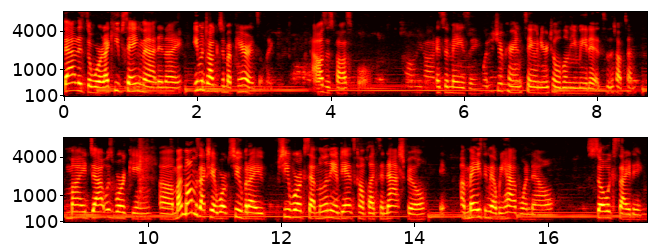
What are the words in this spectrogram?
that is the word. I keep saying that, and I even talking to my parents. I'm like, how is this possible? It's amazing. What did your parents say when you told them you made it to the top 10? My dad was working. Uh, my mom was actually at work too, but I she works at Millennium Dance Complex in Nashville. Amazing that we have one now. So exciting.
